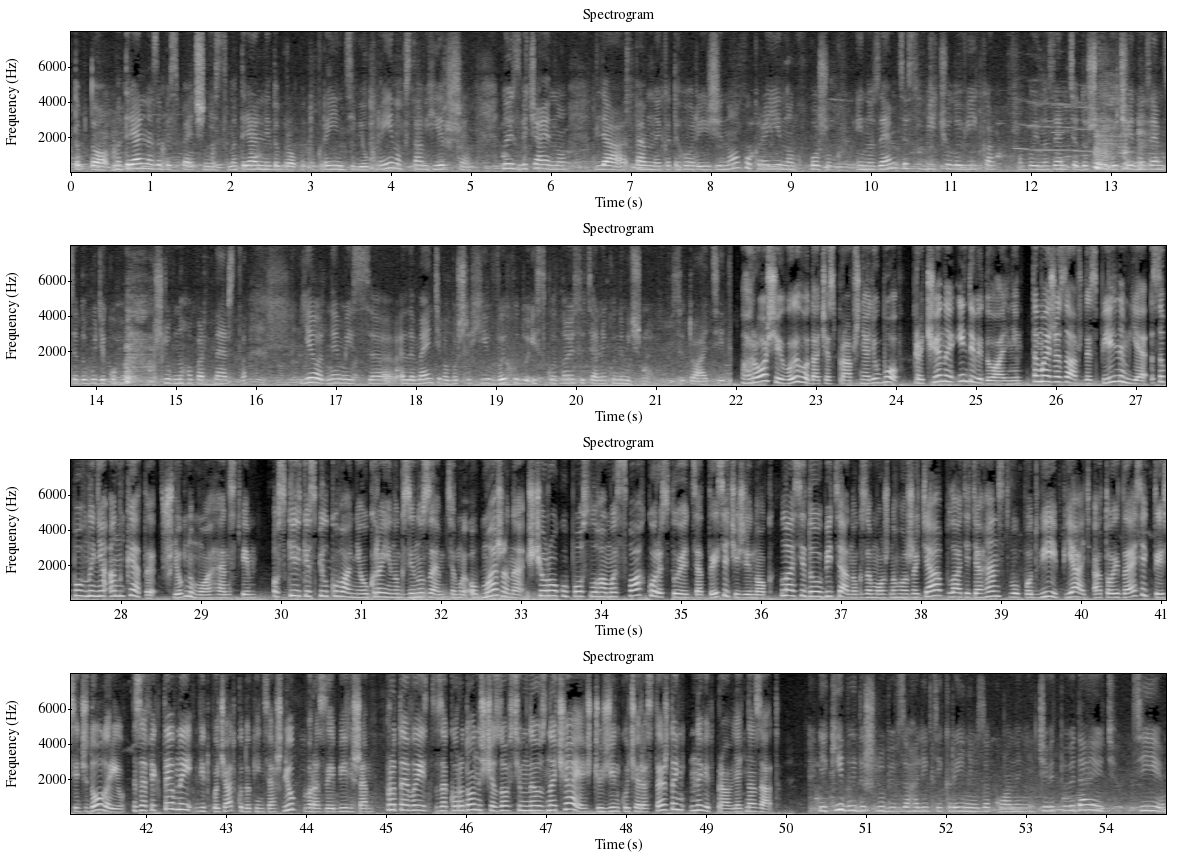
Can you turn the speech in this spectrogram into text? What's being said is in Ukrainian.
Тобто матеріальна забезпеченість, матеріальний добробут українців і українок став гіршим. Ну і звичайно, для певної категорії жінок, українок, пошук іноземця собі чоловіка або іноземця до шлюбу чи іноземця до будь-якого шлюбного партнерства є одним із е, елементів або шляхів виходу із складної соціально-економічної ситуації. Гроші, вигода чи справжня любов. Причини індивідуальні. Та майже завжди спільним є заповнення анкети в шлюбному агентстві. Оскільки спілкування українок з іноземцями обмежене, щороку послугами свах користуються тисячі жінок. Ласі до обіцянок заможного життя платять агентству по 2, 5, а то й 10 тисяч доларів. За фіктивний від початку до кінця шлюб в рази більше. Проте виїзд за кордон ще зовсім не означає, що жінку через тиждень не відправлять назад. Які види шлюбів взагалі в цій країні узаконені? Чи відповідають ці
